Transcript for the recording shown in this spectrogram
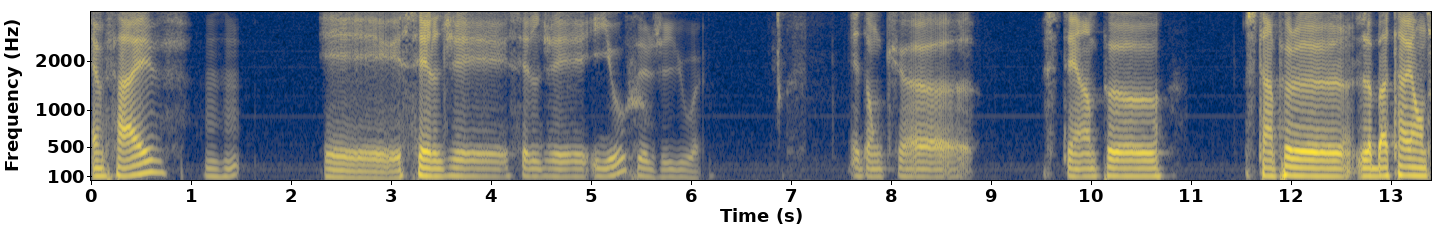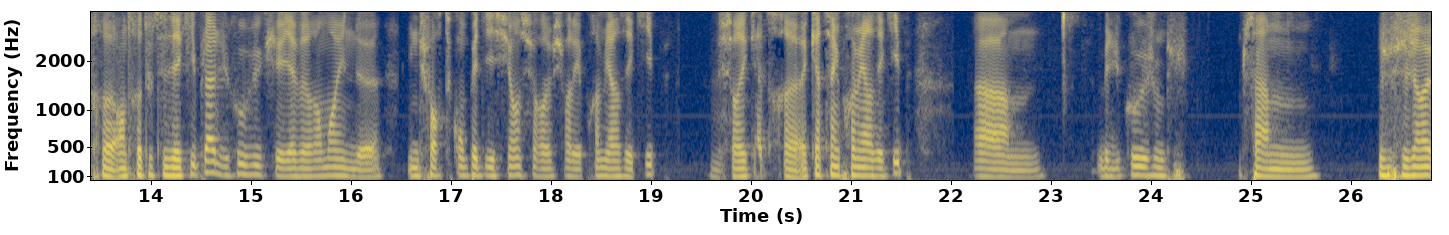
M5. Mm-hmm. Et CLG, CLG EU. CLG EU, ouais. Et donc, euh, c'était un peu, c'était un peu le, la bataille entre entre toutes ces équipes là. Du coup, vu qu'il y avait vraiment une une forte compétition sur sur les premières équipes, mm. sur les quatre euh, quatre cinq premières équipes, euh, mais du coup, je me, ça me, je me suis jamais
